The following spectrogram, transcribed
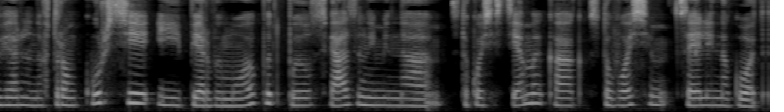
наверное, на втором курсе, и первый мой опыт был связан именно с такой системой, как 108 целей на год.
